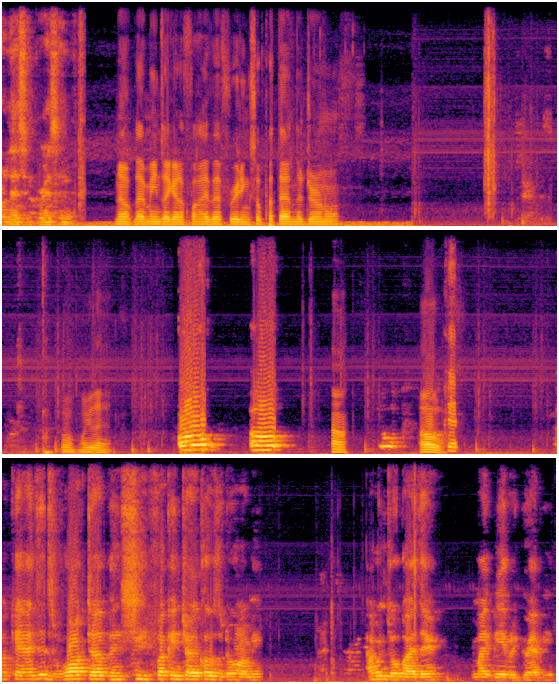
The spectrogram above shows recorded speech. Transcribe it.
or less aggressive. Nope, that means I got a 5F rating, so put that in the journal. Oh, look at that. Oh! Oh! Huh? Oh. oh. Okay. Okay, I just walked up and she fucking tried to close the door on me. I wouldn't go by there. You might be able to grab you.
